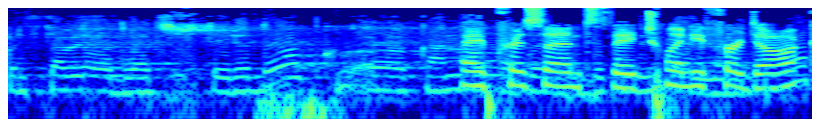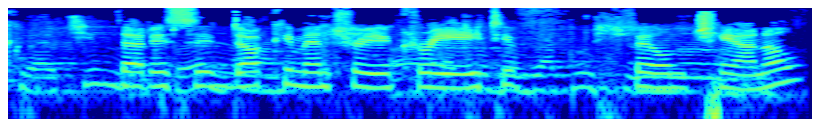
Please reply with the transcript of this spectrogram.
представляю 24 док. э, канал, I present the 24 Doc. That is a documentary creative film channel.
